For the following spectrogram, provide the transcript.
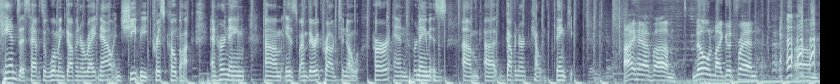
Kansas has a woman governor right now, and she beat Chris Kobach. And her name um, is, I'm very proud to know her, and her name is um, uh, Governor Kelly. Thank you. I have um, known my good friend, um,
